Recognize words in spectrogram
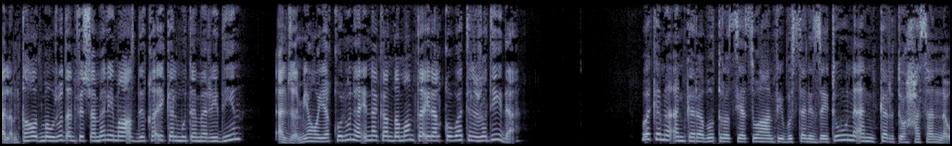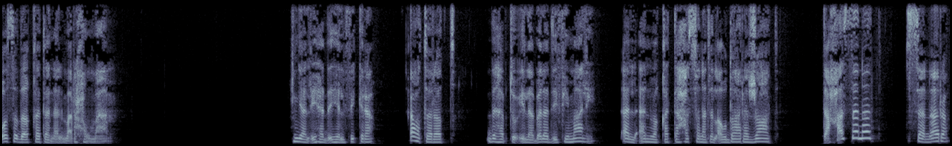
ألم تعد موجودا في الشمال مع أصدقائك المتمردين؟ الجميع يقولون إنك انضممت إلى القوات الجديدة. وكما أنكر بطرس يسوعا في بستان الزيتون أنكرت حسن وصداقتنا المرحومة. يا لهذه الفكرة. اعترضت. ذهبت إلى بلدي في مالي. الآن وقد تحسنت الأوضاع رجعت. تحسنت؟ سنرى.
